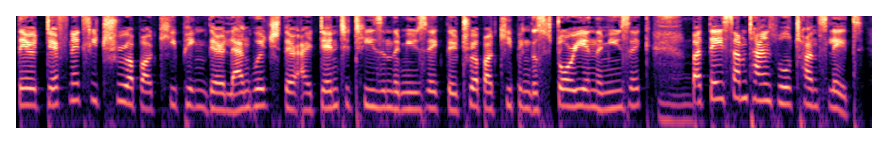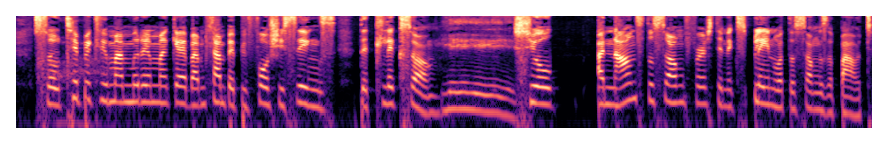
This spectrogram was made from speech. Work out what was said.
they're definitely true about keeping their language, their identities in the music. They're true about keeping the story in the music, mm. but they sometimes will translate. So ah. typically, Mamre Makeba, before she sings the click song, Yeah, yeah, yeah, yeah. she'll announce the song first and explain what the song is about.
